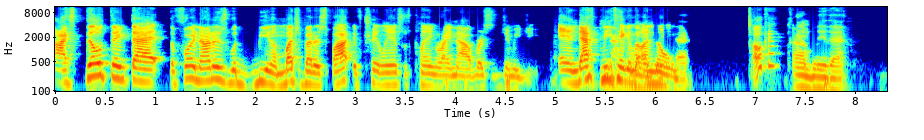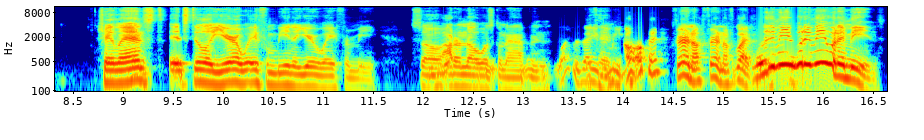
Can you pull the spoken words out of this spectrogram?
I still think that the 49ers would be in a much better spot if Trey Lance was playing right now versus Jimmy G. And that's me taking the unknown. Okay. I don't believe that. Trey Lance is still a year away from being a year away from me. So what, I don't know what's gonna happen. What does that even him. mean? Oh, okay. Fair enough. Fair enough. Go ahead. What do you mean? What do you mean? What it means?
